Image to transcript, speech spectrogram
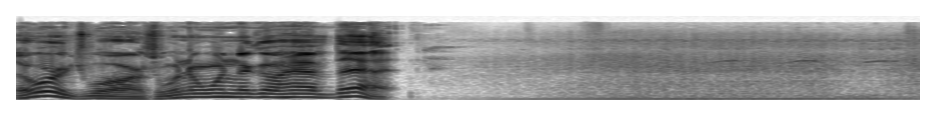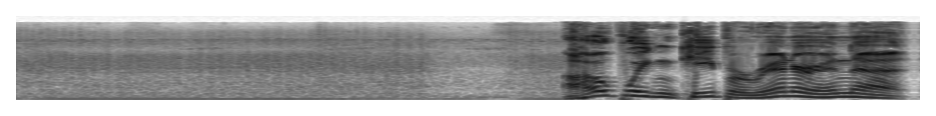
Storage Wars. Wonder when they're going to have that. I hope we can keep a renter in that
